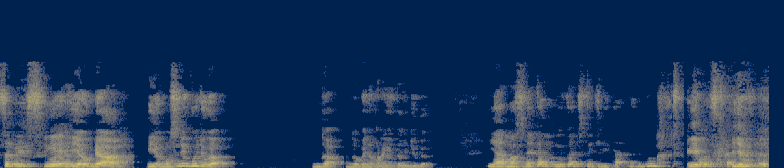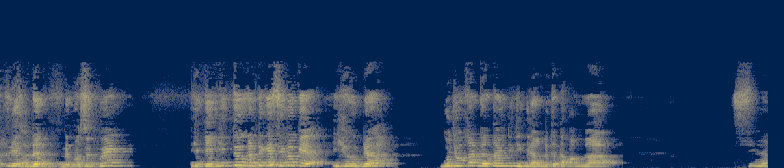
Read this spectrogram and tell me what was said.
Serius iya ya tahu. udah. Iya maksudnya gue juga nggak nggak banyak orang yang tahu juga. Ya maksudnya kan lu kan suka cerita tapi gue nggak tahu iya iya. Iya, dan dan maksud gue ya kayak gitu ngerti gak sih lu? Kayak ya udah gue juga kan nggak tahu ini dibilang deket apa enggak Sila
